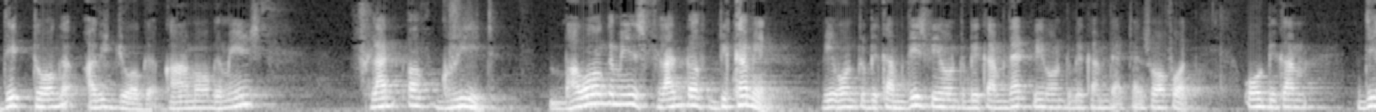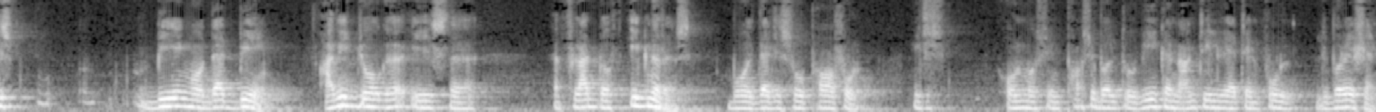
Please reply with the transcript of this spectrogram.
dittoga, avijjoga. Kamoga means flood of greed. Bhavoga means flood of becoming. We want to become this, we want to become that, we want to become that, and so forth. Or become this being or that being. Avijjoga is a, a flood of ignorance. Boy, that is so powerful. It is almost impossible to weaken until we attain full liberation.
